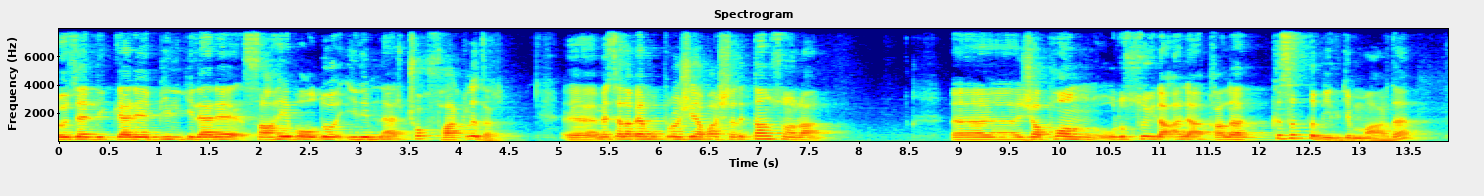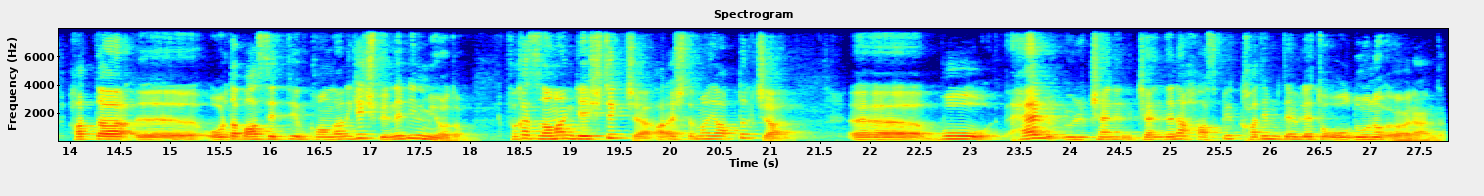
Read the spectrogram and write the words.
özellikleri, bilgileri, sahip olduğu ilimler çok farklıdır. Ee, mesela ben bu projeye başladıktan sonra e, Japon ulusuyla alakalı kısıtlı bilgim vardı. Hatta e, orada bahsettiğim konuların hiçbirini bilmiyordum. Fakat zaman geçtikçe, araştırma yaptıkça e, bu her ülkenin kendine has bir kadim devleti olduğunu öğrendim.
